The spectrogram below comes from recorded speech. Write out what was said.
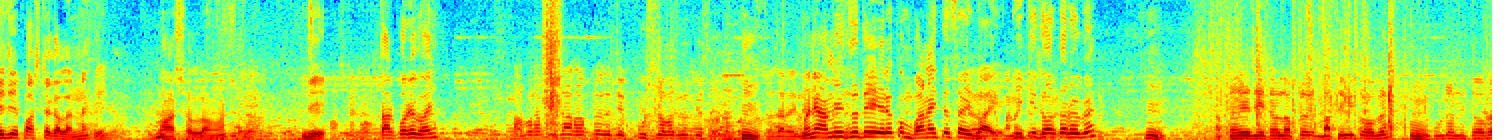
এই যে পাঁচটা কালার নাকি? মাশাল্লাহ মাশাল্লাহ জি। তারপরে ভাই? মানে আমি যদি এরকম বানাইতে চাই হ্যাঁ, ভাই কি কি দরকার হবে? হুম। আপনার এই যে এটা হলো আপনার বাতি নিতে হবে হুম। ফুলটা নিতে হবে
